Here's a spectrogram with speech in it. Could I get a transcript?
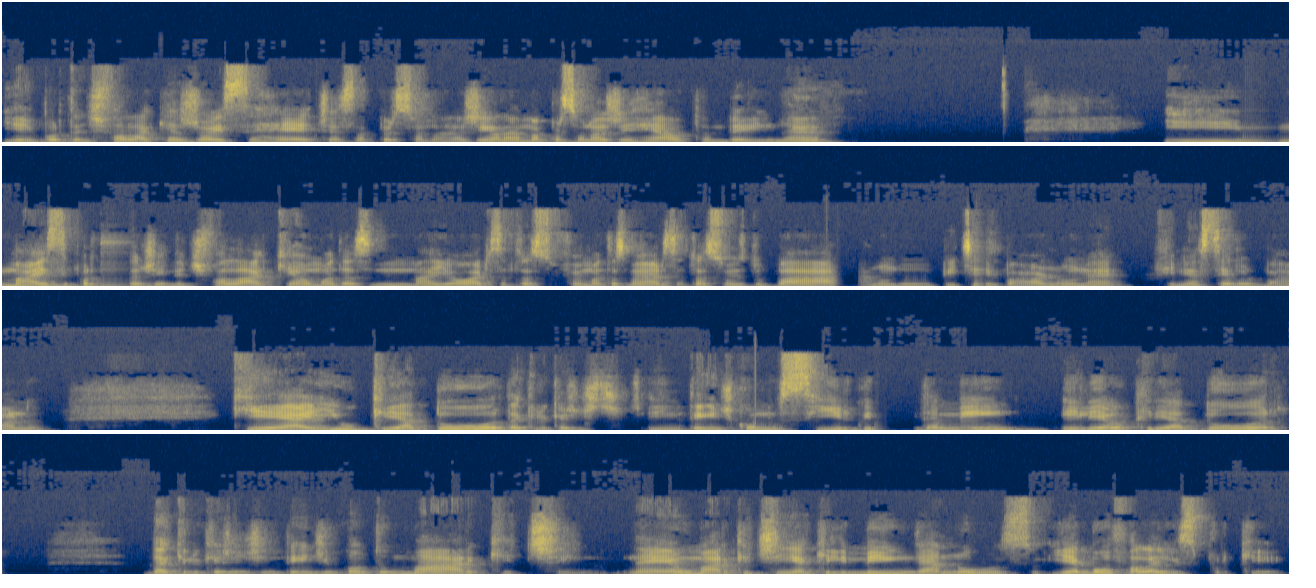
e é importante falar que a Joyce Hatch, essa personagem, ela é uma personagem real também, né? E mais importante ainda de falar que é uma das maiores foi uma das maiores atrações do Barnum, do P.T. Barnum, né? Phineas Taylor Barnum, que é aí o criador daquilo que a gente entende como circo e também ele é o criador daquilo que a gente entende enquanto marketing, né? O marketing é aquele meio enganoso. E é bom falar isso por quê?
